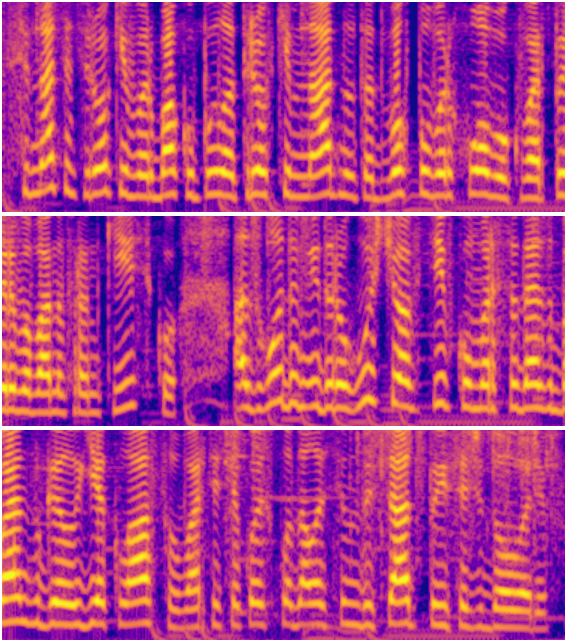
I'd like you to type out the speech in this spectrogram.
В 17 років верба купила трьохкімнатну та двохповерхову квартиру в Івано-Франківську, а згодом і дорогущу автівку Mercedes-Benz GLE класу, вартість якої складала 70 тисяч доларів.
